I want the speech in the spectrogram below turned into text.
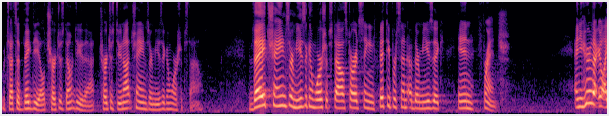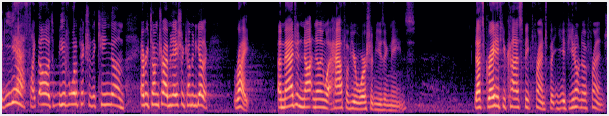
which that's a big deal. Churches don't do that. Churches do not change their music and worship style. They changed their music and worship style, started singing 50% of their music in French. And you hear that, you're like, yes, like, oh, it's beautiful. What a picture of the kingdom. Every tongue, tribe, and nation coming together. Right. Imagine not knowing what half of your worship music means. That's great if you kind of speak French, but if you don't know French,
